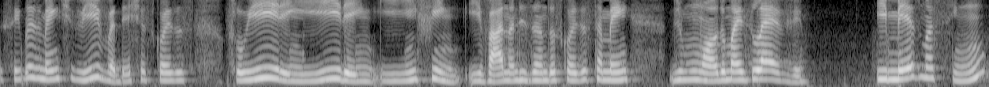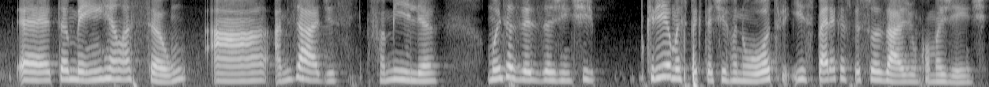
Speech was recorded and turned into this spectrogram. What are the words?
simplesmente viva, deixe as coisas fluírem e irem e enfim, e vá analisando as coisas também de um modo mais leve. E mesmo assim, é, também em relação a amizades, a família. Muitas vezes a gente cria uma expectativa no outro e espera que as pessoas ajam como a gente.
